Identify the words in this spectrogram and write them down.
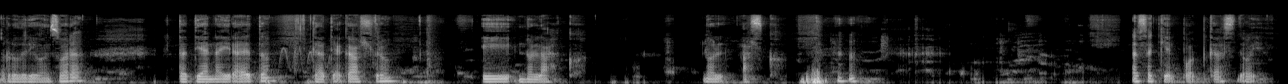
Rodrigo Enzora, Tatiana Iraeta, Katia Castro y Nolasco no el asco. Hasta aquí el podcast de hoy.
